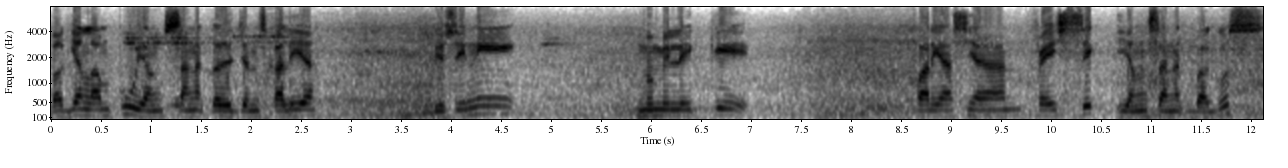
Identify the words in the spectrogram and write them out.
Bagian lampu yang sangat legend sekali ya di sini memiliki variasian basic yang sangat bagus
